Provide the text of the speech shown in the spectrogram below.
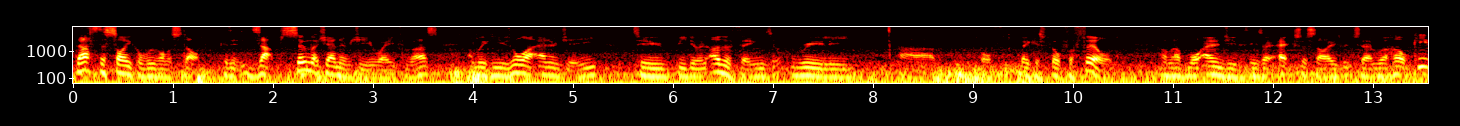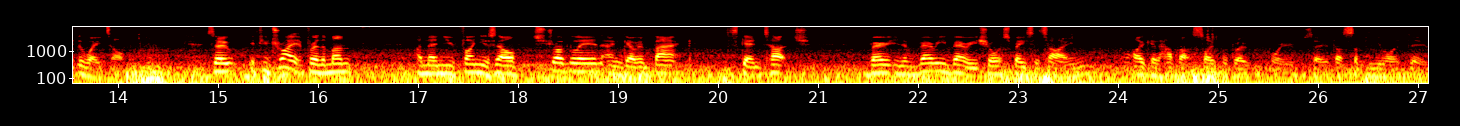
That's the cycle we want to stop because it zaps so much energy away from us, and we can use all that energy to be doing other things that really um, sort of make us feel fulfilled. And we'll have more energy for things like exercise, which then will help keep the weight off. So if you try it for the month, and then you find yourself struggling and going back, just get in touch. Very in a very very short space of time, I could have that cycle broken for you. So if that's something you want to do,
